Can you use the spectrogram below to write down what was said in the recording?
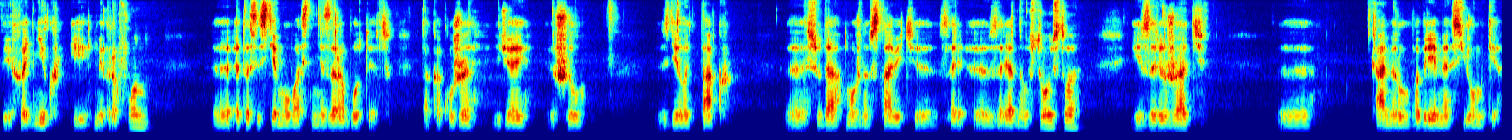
переходник и микрофон, э, эта система у вас не заработает, так как уже DJI решил сделать так. Сюда можно вставить зарядное устройство и заряжать камеру во время съемки.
